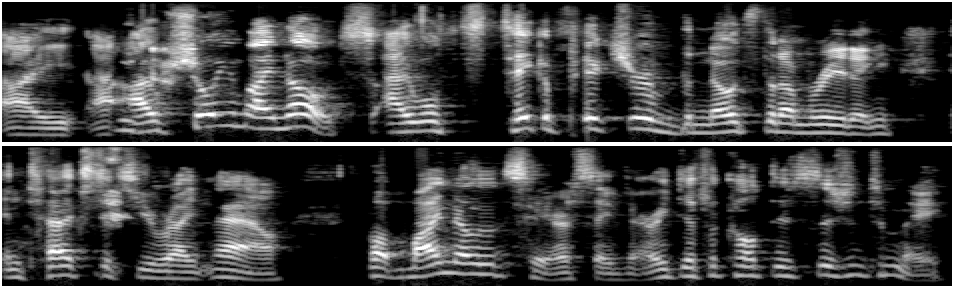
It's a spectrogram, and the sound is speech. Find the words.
I, I will show you my notes. I will take a picture of the notes that I'm reading and text it to you right now. But my notes here say very difficult decision to make.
